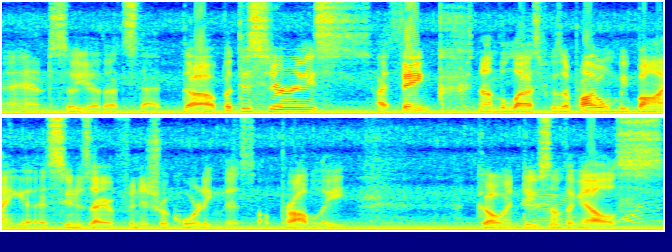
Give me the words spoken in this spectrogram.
And so yeah, that's that. Uh, but this series, I think, nonetheless, because I probably won't be buying it as soon as I finish recording this, I'll probably go and do something else.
